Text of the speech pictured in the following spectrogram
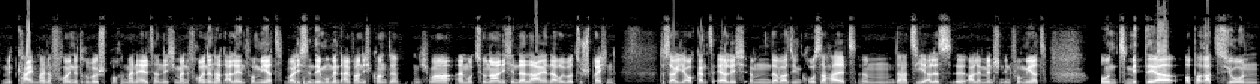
mit keinem meiner Freunde drüber gesprochen, meine Eltern nicht. Meine Freundin hat alle informiert, weil ich es in dem Moment einfach nicht konnte. Ich war emotional nicht in der Lage, darüber zu sprechen. Das sage ich auch ganz ehrlich. Ähm, da war sie ein großer Halt. Ähm, da hat sie alles, äh, alle Menschen informiert. Und mit der Operation,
